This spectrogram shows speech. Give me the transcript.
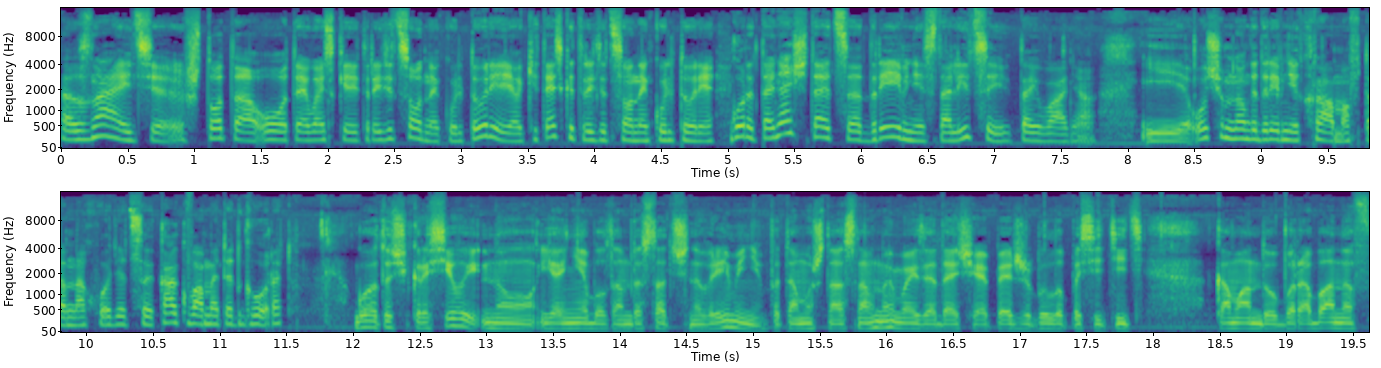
знаете что-то о тайваньской традиционной культуре и о китайской традиционной культуре. Город Тайнань считается древней столицей Тайваня, и очень много древних храмов там находится. Как вам этот город? Город очень красивый, но я не был там достаточно времени, потому что основной моей задачей, опять же, было посетить команду барабанов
